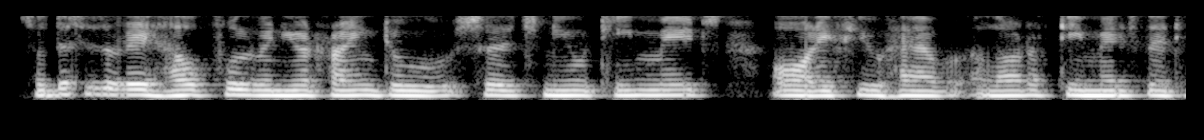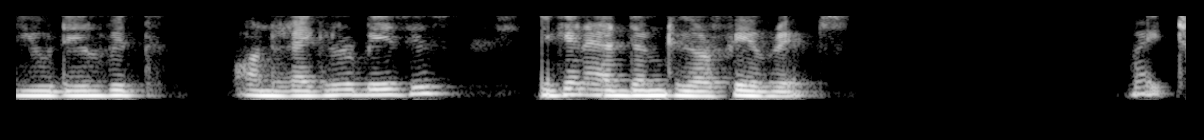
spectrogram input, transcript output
So this is very helpful when you're trying to search new teammates or if you have a lot of teammates that you deal with on a regular basis you can add them to your favorites. Right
